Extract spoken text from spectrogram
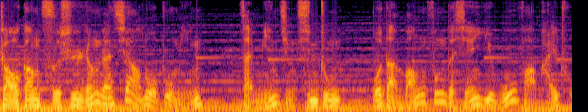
赵刚此时仍然下落不明，在民警心中，不但王峰的嫌疑无法排除，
